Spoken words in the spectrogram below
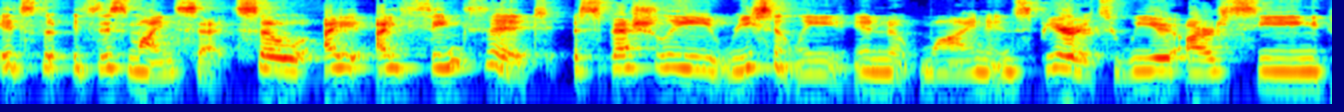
it's the, it's this mindset. So I I think that especially recently in wine and spirits, we are seeing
